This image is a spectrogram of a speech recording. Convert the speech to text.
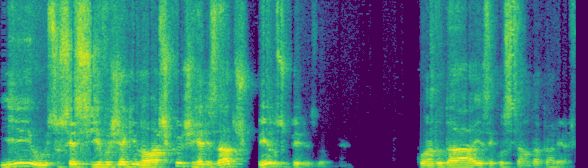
e os sucessivos diagnósticos realizados pelo supervisor, né, quando da execução da tarefa.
